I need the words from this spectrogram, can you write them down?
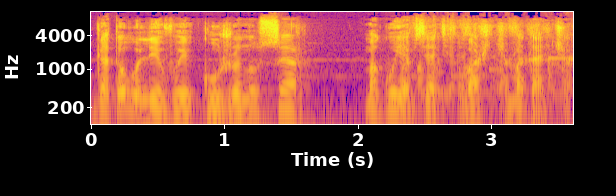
«Готовы ли вы к ужину, сэр? Могу я взять ваш чемоданчик?»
